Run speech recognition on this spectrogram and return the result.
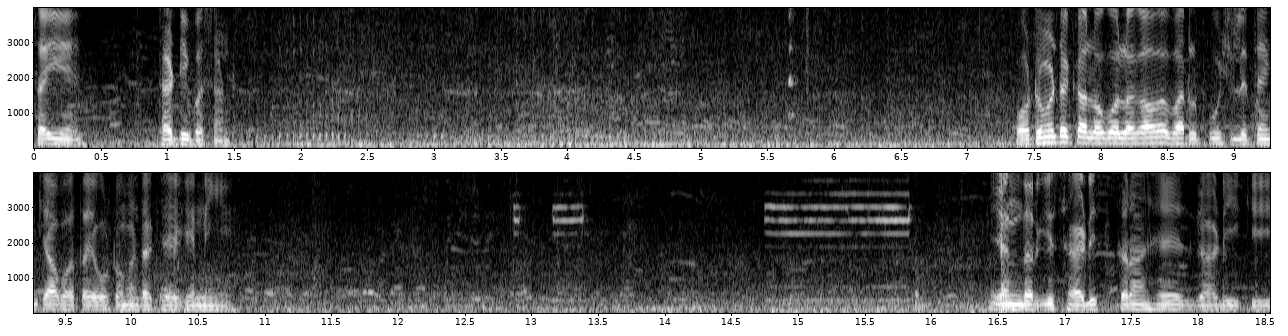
सही है थर्टी परसेंट ऑटोमेटिक का लोगो लगा हुआ है, बहरहाल पूछ लेते हैं क्या है ऑटोमेटिक है कि नहीं है। ये अंदर की साइड इस तरह है इस गाड़ी की।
